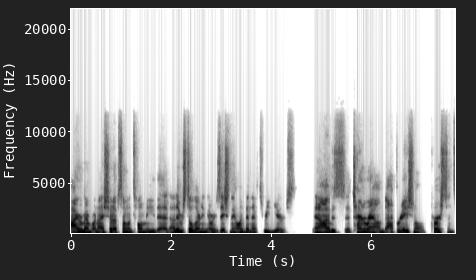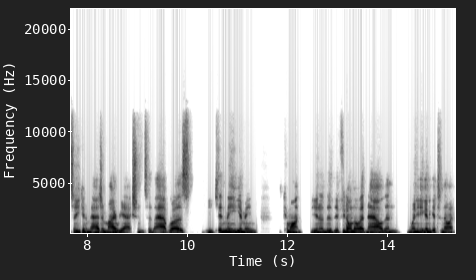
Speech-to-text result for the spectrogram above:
I remember when I showed up, someone told me that uh, they were still learning the organization. They only been there three years, and I was a turnaround operational person. So you can imagine my reaction to that was, "You kidding me? I mean, come on. You know, th- if you don't know it now, then when are you going to get to know it?"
